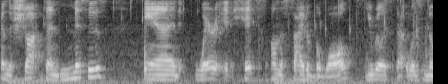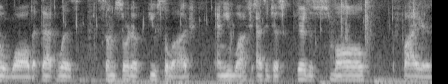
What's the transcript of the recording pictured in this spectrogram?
And the shot then misses, and where it hits on the side of the wall, you realize that was no wall, that that was some sort of fuselage. And you watch as it just, there's a small fire,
